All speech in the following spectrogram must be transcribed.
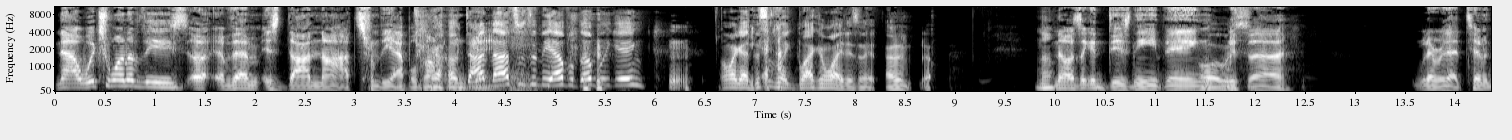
Now, which one of these uh, of them is Don Knotts from the Apple Dumpling? Don Gang? Knotts was in the Apple Dumpling Gang. Oh my god, this is like black and white, isn't it? I don't know. No, no, it's like a Disney thing Oh, it was- with uh, whatever that Tim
